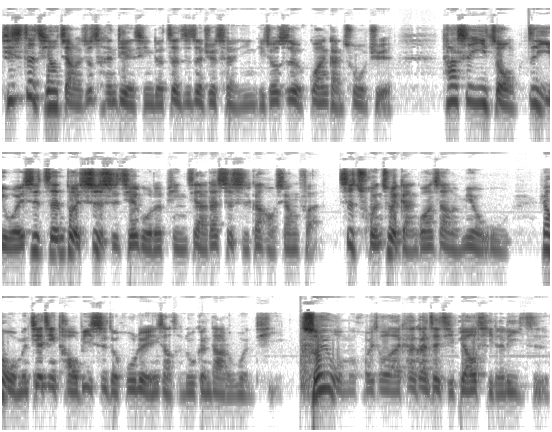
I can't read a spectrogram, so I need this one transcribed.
其实这集要讲的就是很典型的政治正确成因，也就是观感错觉。它是一种自以为是针对事实结果的评价，但事实刚好相反，是纯粹感官上的谬误。让我们接近逃避式的忽略影响程度更大的问题，所以我们回头来看看这集标题的例子：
